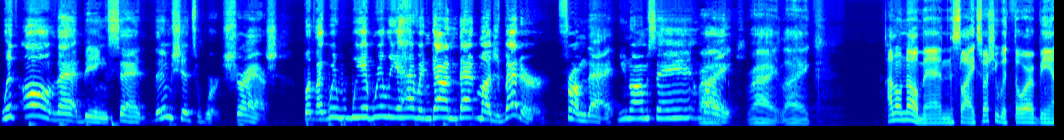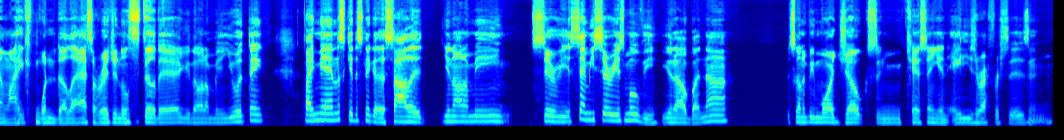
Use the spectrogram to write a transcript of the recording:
With all that being said, them shits were trash. But like we we really haven't gotten that much better from that. You know what I'm saying? Right. Like Right. Like I don't know, man. It's like especially with Thor being like one of the last originals still there, you know what I mean? You would think like, man, let's get this nigga a solid, you know what I mean, serious, semi-serious movie, you know, but nah. It's gonna be more jokes and kissing and 80s references and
